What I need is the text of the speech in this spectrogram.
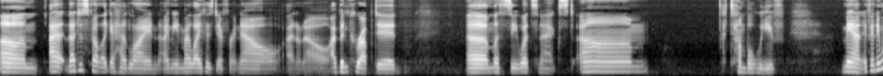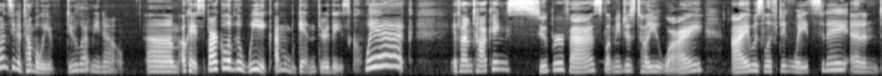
Um, I, that just felt like a headline. I mean, my life is different now. I don't know. I've been corrupted. Um, let's see what's next. Um, tumbleweave. Man, if anyone's seen a tumbleweave, do let me know. Um, okay, sparkle of the week. I'm getting through these quick. If I'm talking super fast, let me just tell you why. I was lifting weights today and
